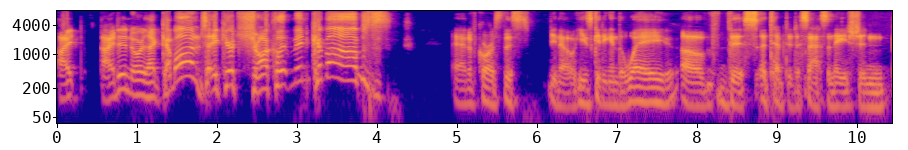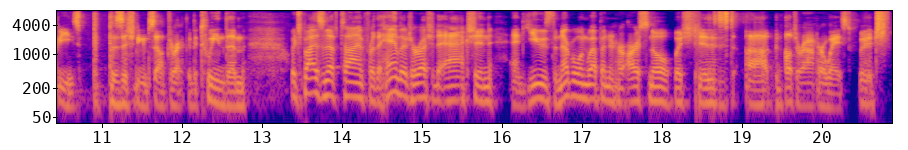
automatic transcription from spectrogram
I I didn't order that. Come on, take your chocolate mint kebabs." And of course, this you know he's getting in the way of this attempted assassination. He's positioning himself directly between them, which buys enough time for the handler to rush into action and use the number one weapon in her arsenal, which is uh, the belt around her waist, which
